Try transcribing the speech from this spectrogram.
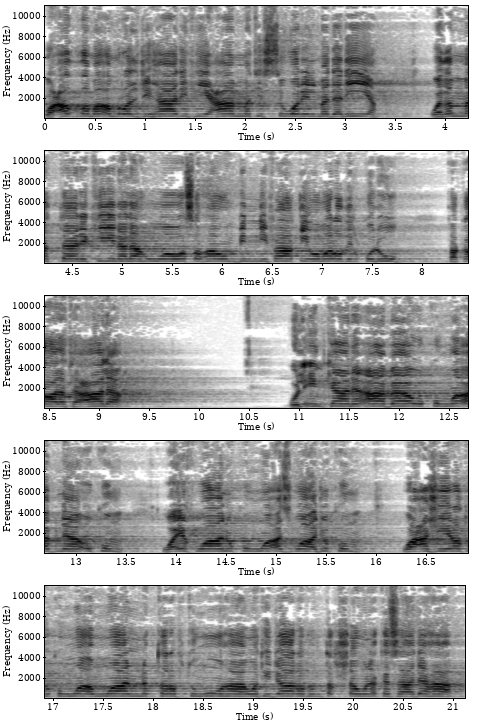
وعظم أمر الجهاد في عامة السور المدنية وذم التاركين له ووصفهم بالنفاق ومرض القلوب. فقال تعالى قل إن كان آباؤكم وأبناؤكم وإخوانكم وأزواجكم وعشيرتكم وأموال اقترفتموها وتجارة تخشون كسادها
